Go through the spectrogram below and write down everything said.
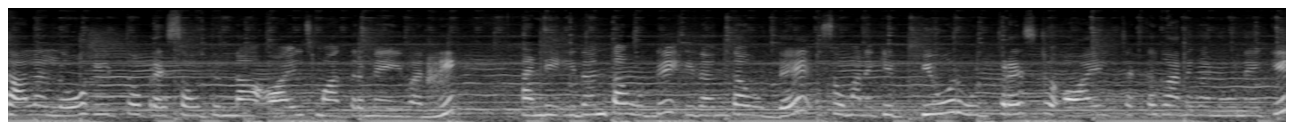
చాలా లో హీట్తో ప్రెస్ అవుతున్న ఆయిల్స్ మాత్రమే ఇవన్నీ. అండ్ ఇదంతా వుడ్డే ఇదంతా వుడ్డే సో మనకి ప్యూర్ వుడ్ ప్రెస్డ్ ఆయిల్ చక్కగానుగా నూనెకి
